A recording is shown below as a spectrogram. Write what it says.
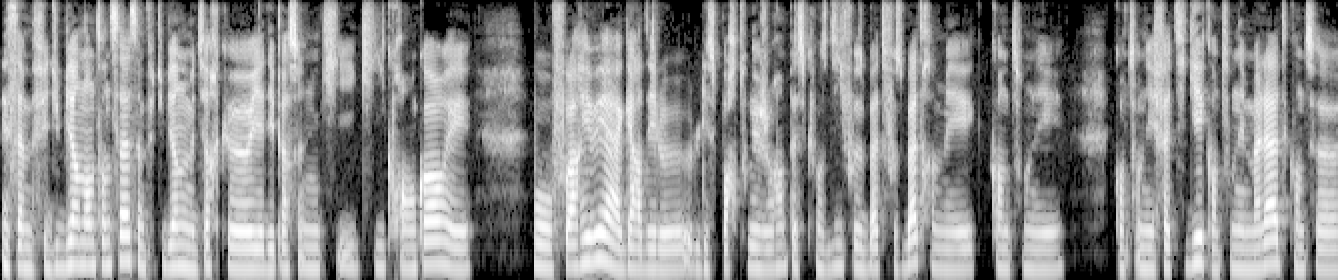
Et ça me fait du bien d'entendre ça. Ça me fait du bien de me dire qu'il y a des personnes qui, y croient encore faut, faut arriver à garder l'espoir tous les jours, hein, parce qu'on se dit il faut se battre, faut se battre, mais quand on est fatigué, quand on est malade, quand euh,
